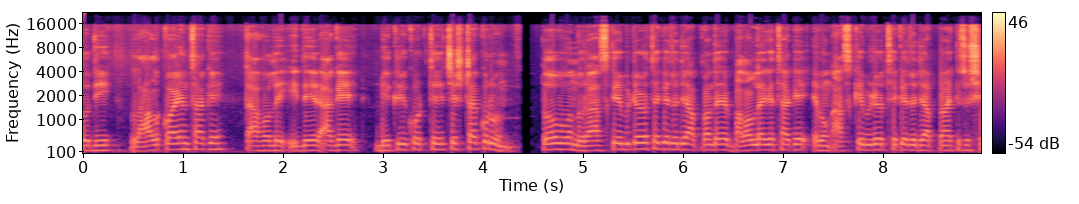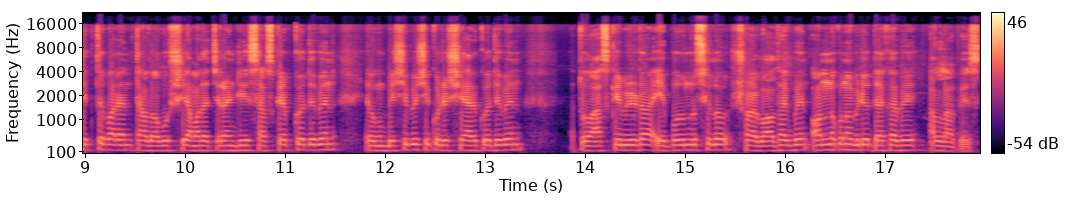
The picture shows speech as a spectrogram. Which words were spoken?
যদি লাল কয়েন থাকে, তাহলে ঈদের আগে বিক্রি করতে চেষ্টা করুন। তো বন্ধুরা, আজকের ভিডিও থেকে যদি আপনাদের ভালো লেগে থাকে এবং আজকের ভিডিও থেকে যদি আপনারা কিছু শিখতে পারেন, তাহলে অবশ্যই আমাদের চ্যানেলটি সাবস্ক্রাইব করে দেবেন এবং বেশি বেশি করে শেয়ার করে দেবেন। তো আজকের ভিডিওটা এ পর্যন্ত ছিল। সবাই ভালো থাকবেন। অন্য কোনো ভিডিও দেখাবে। আল্লাহ হাফেজ।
